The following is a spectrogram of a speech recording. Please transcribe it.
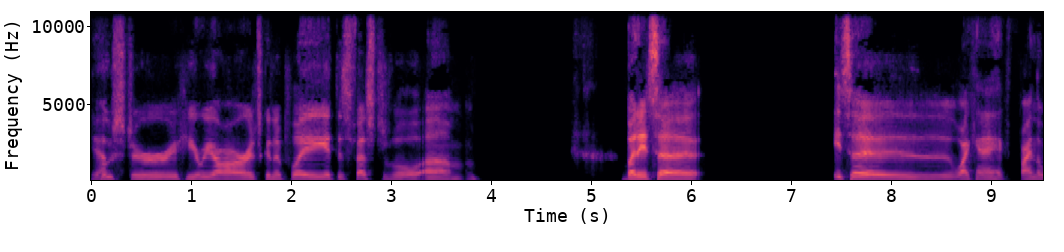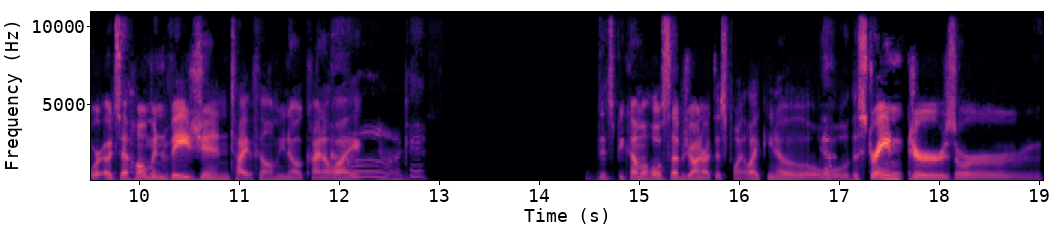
yeah. poster here we are it's going to play at this festival um but it's a it's a why can't i find the word oh, it's a home invasion type film you know kind of oh, like okay it's become a whole subgenre at this point like you know yeah. the strangers or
